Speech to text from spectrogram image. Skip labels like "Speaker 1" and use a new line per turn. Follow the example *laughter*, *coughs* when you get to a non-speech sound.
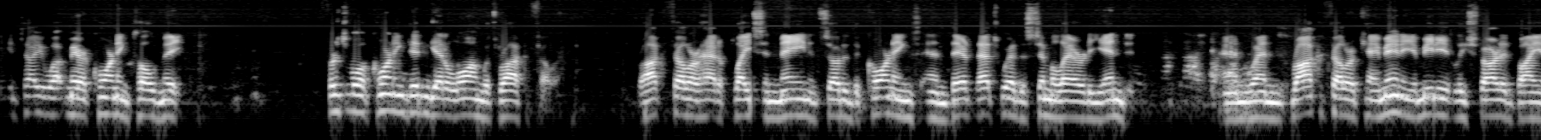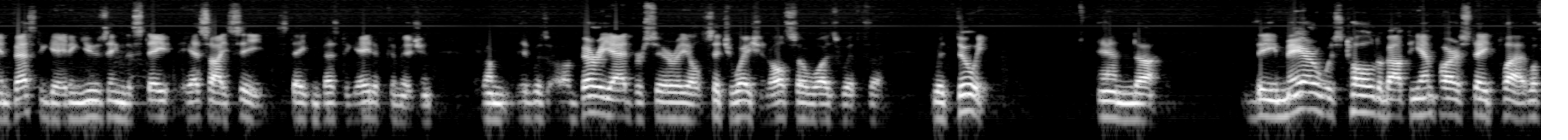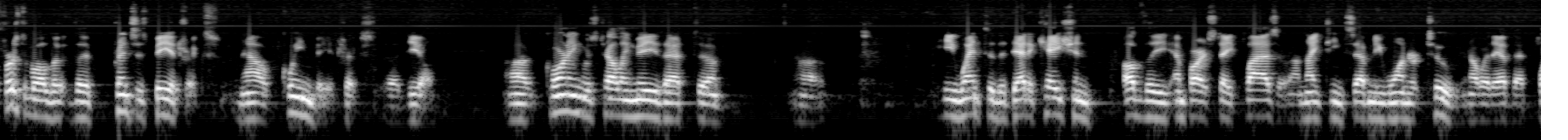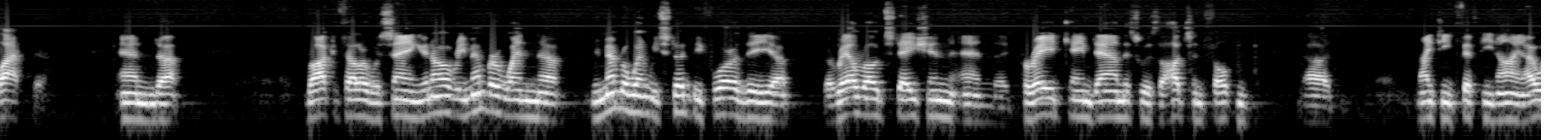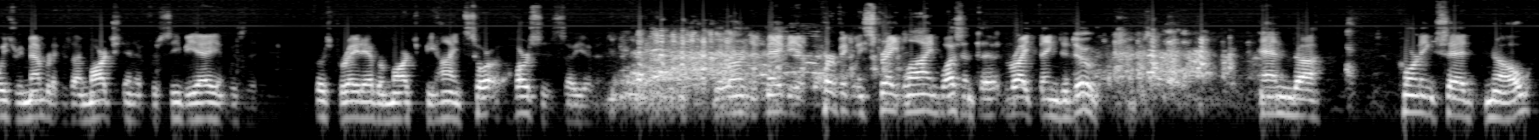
I can tell you what Mayor Corning told me. First of all, Corning didn't get along with Rockefeller. Rockefeller had a place in Maine, and so did the Cornings, and there, that's where the similarity ended. And when Rockefeller came in, he immediately started by investigating using the state SIC, State Investigative Commission. From it was a very adversarial situation. It also was with uh, with Dewey, and uh, the mayor was told about the Empire State Plaza. Well, first of all, the, the Princess Beatrix, now Queen Beatrix uh, deal. Uh, Corning was telling me that uh, uh, he went to the dedication of the Empire State Plaza around 1971 or two, you know, where they have that plaque there. And uh, Rockefeller was saying, you know, remember when, remember when we stood before the, the railroad station and the parade came down? This was the Hudson Fulton, 1959. Uh, I always remember it because I marched in it for CBA. It was the first parade ever marched behind horses, so you, you learned that maybe a perfectly straight line wasn't the right thing to do. And uh, Corning said, no.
